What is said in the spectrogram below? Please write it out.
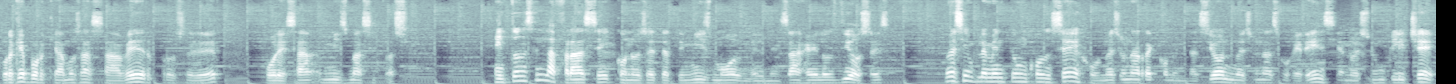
¿Por qué? Porque vamos a saber proceder por esa misma situación. Entonces la frase conócete a ti mismo, el mensaje de los dioses, no es simplemente un consejo, no es una recomendación, no es una sugerencia, no es un cliché,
